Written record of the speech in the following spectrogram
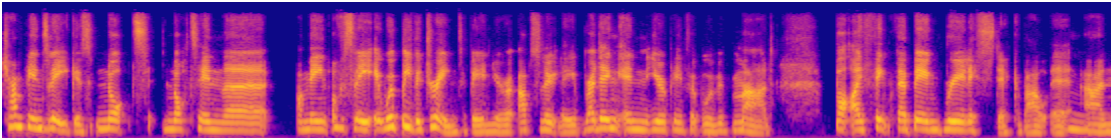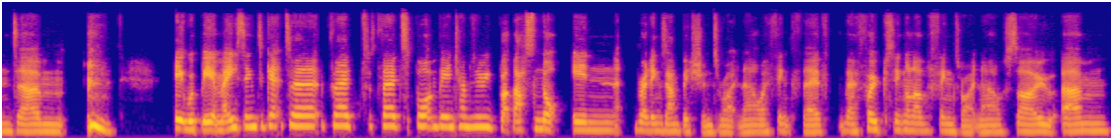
Champions League is not not in the. I mean, obviously, it would be the dream to be in Europe. Absolutely, Reading in European football would be mad, but I think they're being realistic about it, Mm. and um, it would be amazing to get to third third spot and be in Champions League, but that's not in Reading's ambitions right now. I think they've they're focusing on other things right now. So um,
